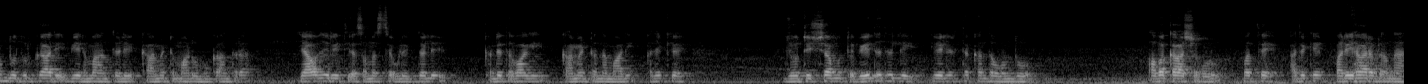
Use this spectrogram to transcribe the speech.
ಒಂದು ದುರ್ಗಾದೇವಿ ನಮ ಅಂತೇಳಿ ಕಾಮೆಂಟ್ ಮಾಡುವ ಮುಖಾಂತರ ಯಾವುದೇ ರೀತಿಯ ಸಮಸ್ಯೆಗಳಿದ್ದಲ್ಲಿ ಖಂಡಿತವಾಗಿ ಕಾಮೆಂಟನ್ನು ಮಾಡಿ. ಅದಕ್ಕೆ ಜ್ಯೋತಿಷ್ಯ ಮತ್ತು ವೇದದಲ್ಲಿ ಹೇಳಿರ್ತಕ್ಕಂಥ ಒಂದು ಅವಕಾಶಗಳು ಮತ್ತು ಅದಕ್ಕೆ ಪರಿಹಾರಗಳನ್ನು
